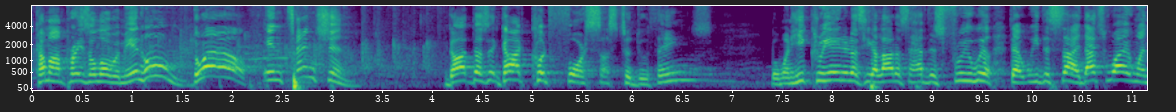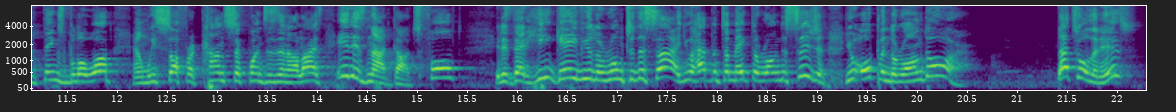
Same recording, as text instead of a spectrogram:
Come on, praise the Lord with me. In whom? Dwell. Intention. God doesn't, God could force us to do things. But when He created us, He allowed us to have this free will that we decide. That's why when things blow up and we suffer consequences in our lives, it is not God's fault. It is that He gave you the room to decide. You happen to make the wrong decision, you opened the wrong door. That's all it is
